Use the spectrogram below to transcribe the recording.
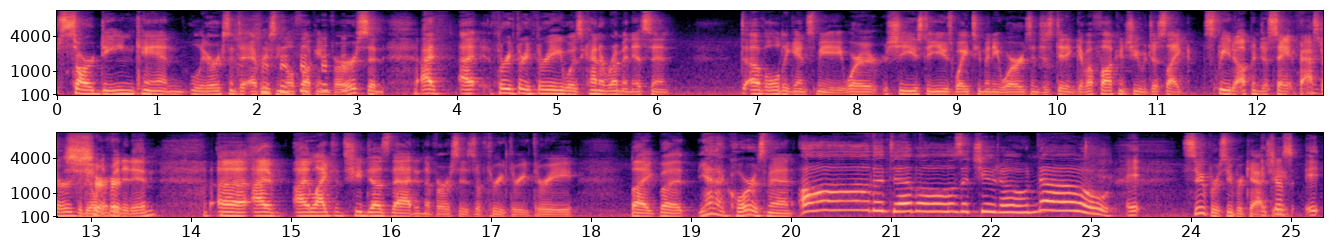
sardine can lyrics into every single fucking verse, and I, I three three three was kind of reminiscent of Old Against Me, where she used to use way too many words and just didn't give a fuck, and she would just like speed up and just say it faster to be able to fit it in. Uh, I I liked that she does that in the verses of three three three. Like, but yeah, that chorus, man. All the devils that you don't know. It Super, super catchy. it just it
